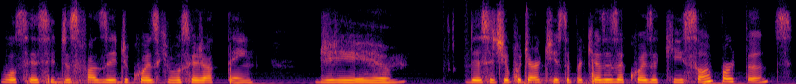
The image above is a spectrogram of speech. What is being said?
Você se desfazer de coisas que você já tem de desse tipo de artista, porque às vezes é coisa que são importantes.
